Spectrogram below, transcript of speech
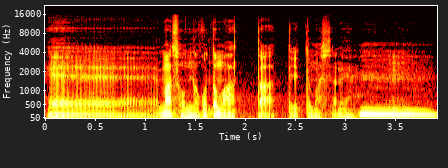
えーまあそんなこともあったって言ってましたね。うん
